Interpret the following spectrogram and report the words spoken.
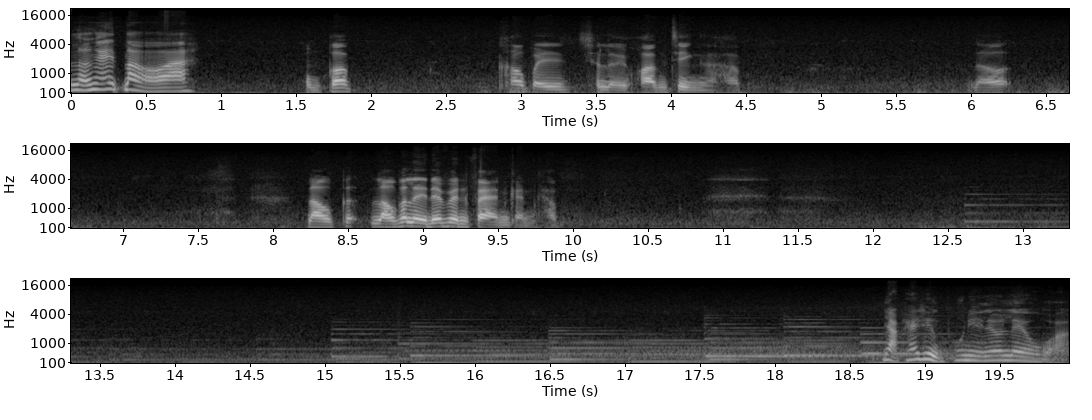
แล้วไงต่ออะ ผมก็เข้าไปเฉลยความจริงอะครับ แล้ว เราก็เราก็เลยได้เป็นแฟนกันครับ อยากให้ถึงพวกนี้เร็วๆอะ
